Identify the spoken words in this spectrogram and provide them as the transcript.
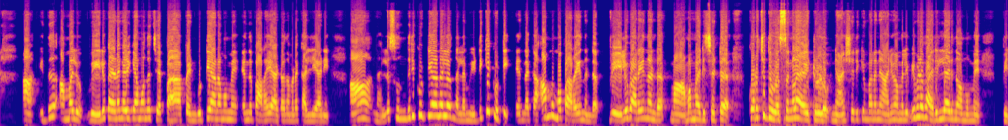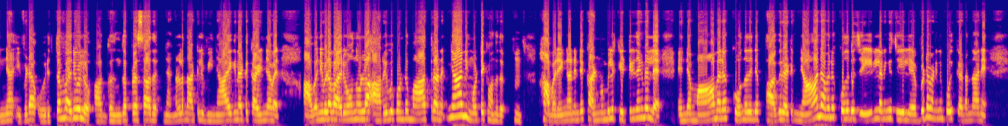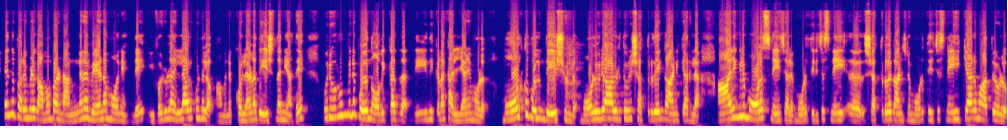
ആ ഇത് അമലു. വേലു കല്യാണം കഴിക്കാൻ പോകുന്ന ചെപ്പ പെൺകുട്ടിയാണ് അമ്മമ്മേ എന്ന് പറയാട്ടോ നമ്മുടെ കല്യാണി. ആ നല്ല സുന്ദരി കുട്ടിയാണല്ലോ നല്ല മിടുക്കി കുട്ടി എന്നൊക്കെ അമ്മമ്മ പറയുന്നുണ്ട്. വേലു പറയുന്നുണ്ട് മാമ മരിച്ചിട്ട് കുറച്ച് ദിവസങ്ങളായിട്ടുള്ളൂ. ഞാൻ ശരിക്കും പറഞ്ഞ ഞാനും അമലും ഇവിടെ വരില്ലായിരുന്നു അമ്മുമ്മേ. പിന്നെ ഇവിടെ ഒരുത്തം വരുമല്ലോ ആ ഗംഗപ്രസാദ്. ഞങ്ങളുടെ നാട്ടിൽ വിനായകനായിട്ട് കഴിഞ്ഞവൻ. അവൻ ഇവിടെ വരുമെന്നുള്ള അറിവ് കൊണ്ട് മാത്രമാണ് ഞാൻ ഇങ്ങോട്ടേക്ക് വന്നത്. അവനെങ്ങാൻ എന്റെ കൺമുമ്പിൽ കിട്ടിയിരുന്നെങ്കിലല്ലേ എന്റെ മാമനെ കൊന്നതിന്റെ പകരമായിട്ട് ഞാൻ അവനെ കൊന്നിട്ട് ജയിലിലാണെങ്കിൽ ജയിലിൽ എവിടെ വേണമെങ്കിലും പോയി കിടന്നാനെ എന്ന് പറയുമ്പോഴേക്കും അമ്മ പറഞ്ഞു അങ്ങനെ വേണം മോനെ. ദേ ഇവിടുള്ള എല്ലാവർക്കും ഉണ്ടല്ലോ. അവനെ കൊല്ലാനുള്ള ദേഷ്യം തന്നെയാ. അതെ ഒരു ഉറുമ്പിനെ പോയി നോവിക്കാത്തതാ. നീ നിൽക്കണ കല്യാണി മോൾ. മോൾക്ക് പോലും ദേഷ്യമുണ്ട്. മോൾ ഒരാളടുത്ത് ഒരു ശത്രുതയും കാണിക്കാറില്ല. ആരെങ്കിലും മോളെ സ്നേഹിച്ചാലും മോൾ തിരിച്ച് സ്നേഹി ശത്രുത കാണിച്ചിട്ട് മോൾ തിരിച്ച് സ്നേഹിക്കാറ് മാത്രമേ ഉള്ളൂ.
